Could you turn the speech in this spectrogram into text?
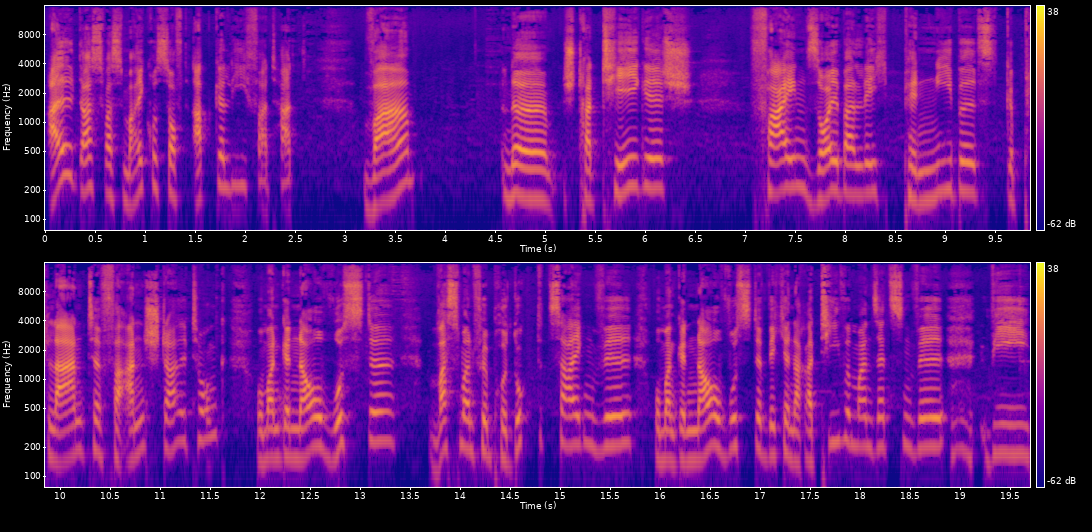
All das, was Microsoft abgeliefert hat, war eine strategisch fein, säuberlich, penibelst geplante Veranstaltung, wo man genau wusste, was man für Produkte zeigen will, wo man genau wusste, welche Narrative man setzen will, wie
